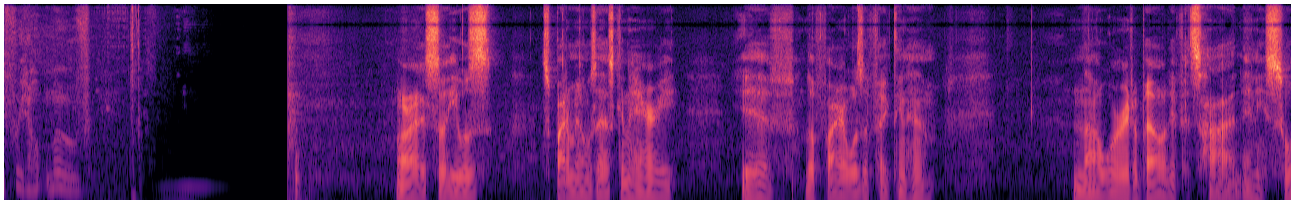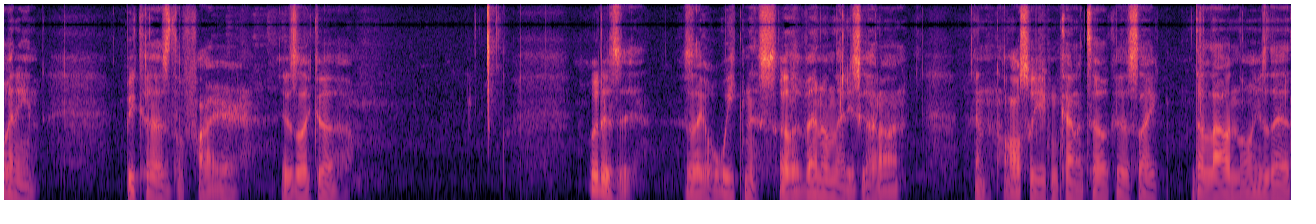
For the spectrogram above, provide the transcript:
if we don't move. Alright, so he was Spider Man was asking Harry if the fire was affecting him. Not worried about if it's hot and he's sweating because the fire is like a. What is it? It's like a weakness of the venom that he's got on. And also, you can kind of tell because it's like the loud noise that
